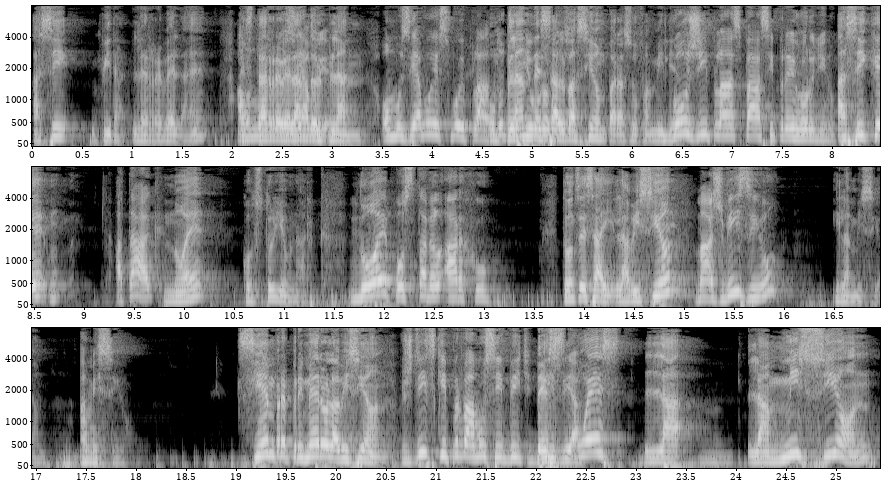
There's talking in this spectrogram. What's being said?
Así, mira, le revela, ¿eh? Está revelando el plan. Un plan de salvación para su familia. Así que Noé construye un arca. Noé postavil archu. Entonces hay la visión y la misión. a. Siempre primero la visión. Después la, la misión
